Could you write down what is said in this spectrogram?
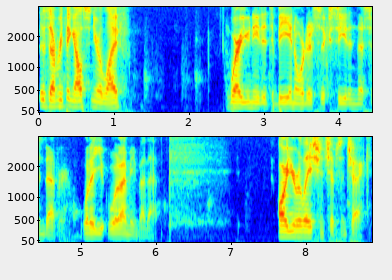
is everything else in your life where you need it to be in order to succeed in this endeavor? What are you? What do I mean by that? Are your relationships in check?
